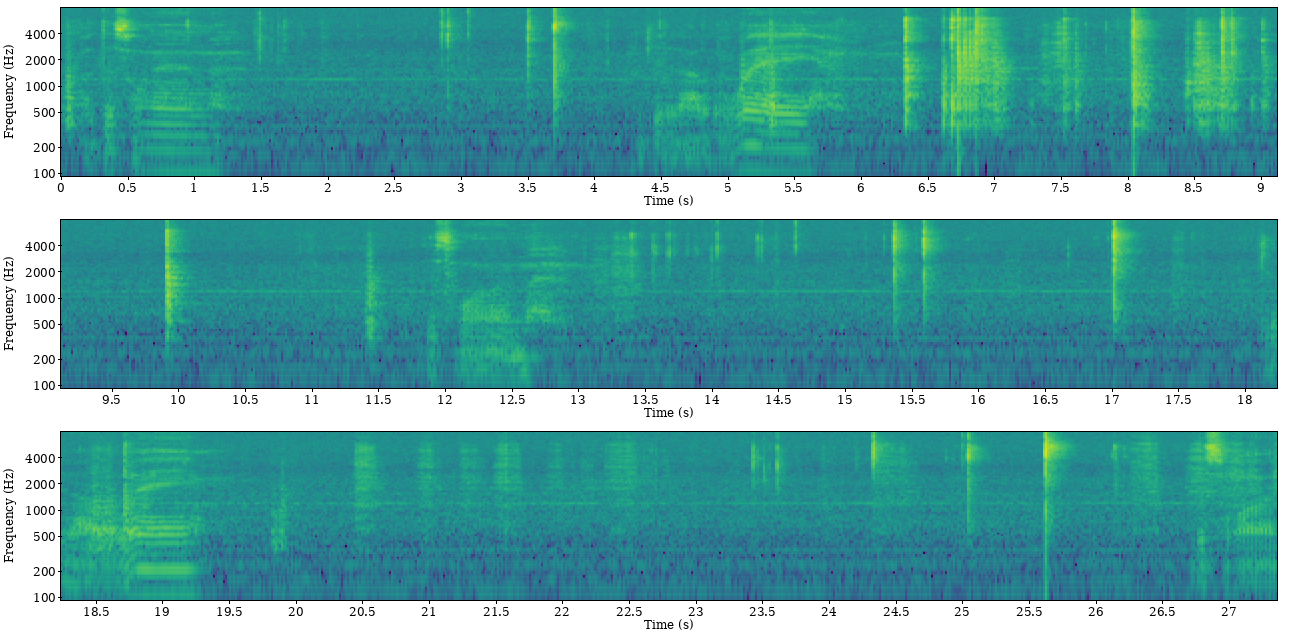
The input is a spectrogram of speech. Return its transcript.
Put this one in. Get it out of the way. This one. Get it out of the way. This one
